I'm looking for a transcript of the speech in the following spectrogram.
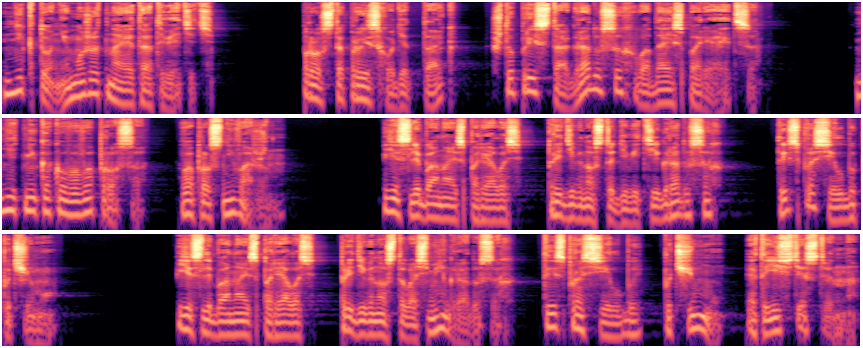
Никто не может на это ответить. Просто происходит так, что при 100 градусах вода испаряется. Нет никакого вопроса, вопрос не важен. Если бы она испарялась при 99 градусах, ты спросил бы почему. Если бы она испарялась при 98 градусах, ты спросил бы почему. Это естественно.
